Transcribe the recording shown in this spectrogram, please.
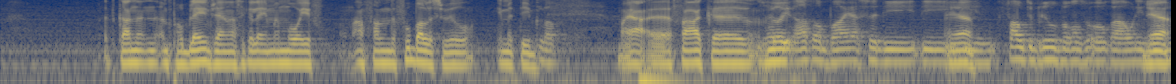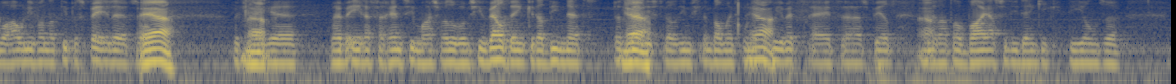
het kan een, een probleem zijn als ik alleen maar mooie aanvallende voetballers wil in mijn team. Klopt. Maar ja, eh, vaak eh, Dus wil je een aantal biasen die, die, Ja. die een foute bril voor onze ogen houden. Die Ja. we houden niet van dat type speler. Zoals Ja, we, krijgen, we hebben één referentiematch waardoor we misschien wel denken dat die net het Ja. wel is. Terwijl die misschien op dat moment gewoon een goede wedstrijd eh, speelt. Er zijn een aantal biasen die denk ik die onze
